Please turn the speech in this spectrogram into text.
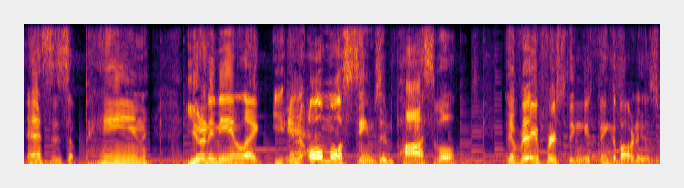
this is a pain. You know what I mean? Like, Yeah. it almost seems impossible. The very first thing you think about is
